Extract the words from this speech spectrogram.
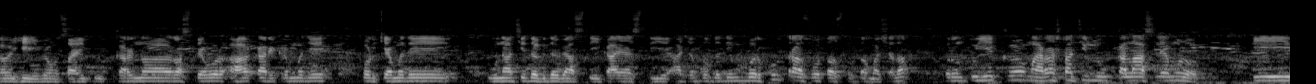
ही व्यवसाय कारण रस्त्यावर हा कार्यक्रम म्हणजे थोडक्यामध्ये उन्हाची दगदग असते काय असते अशा पद्धतीने भरपूर त्रास होत असतो तमाशाला. परंतु एक महाराष्ट्राची लोककला असल्यामुळं ती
